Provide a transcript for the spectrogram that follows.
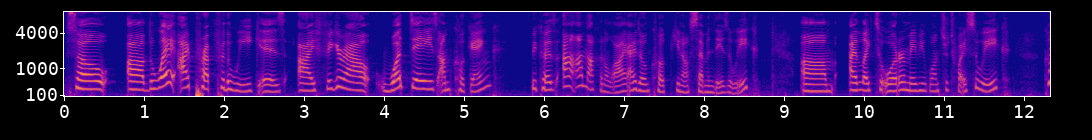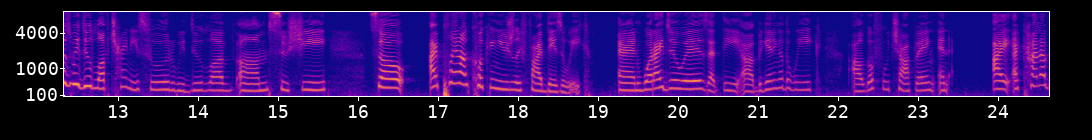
So uh, the way I prep for the week is I figure out what days I'm cooking because I- I'm not gonna lie, I don't cook you know seven days a week. Um, I like to order maybe once or twice a week because we do love Chinese food. We do love um, sushi. So I plan on cooking usually five days a week. And what I do is at the uh, beginning of the week, I'll go food shopping and I, I kind of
